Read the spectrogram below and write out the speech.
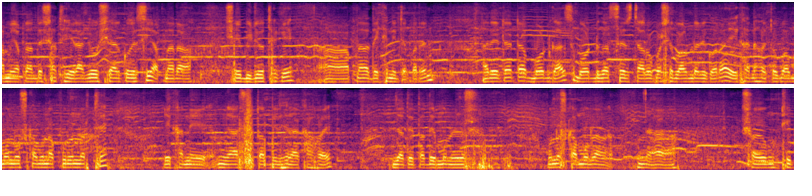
আমি আপনাদের সাথে এর আগেও শেয়ার করেছি, আপনারা সেই ভিডিও থেকে আপনারা দেখে নিতে পারেন। আর এটা একটা বট গাছ, বট গাছের চারপাশে বাউন্ডারি করা, এখানে হয়তো বা মনস্কামনা পূরণার্থে এখানে সুতা বেঁধে রাখা হয়, যাতে তাদের মনের মনস্কামনা স্বয়ং ঠিক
